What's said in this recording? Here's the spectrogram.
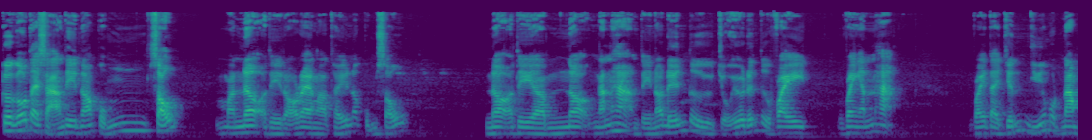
cơ cấu tài sản thì nó cũng xấu mà nợ thì rõ ràng là thấy nó cũng xấu. Nợ thì um, nợ ngắn hạn thì nó đến từ chủ yếu đến từ vay vay ngắn hạn vay tài chính dưới một năm.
